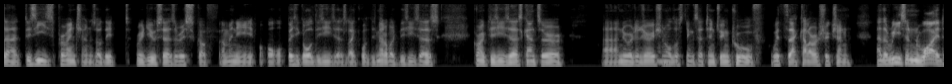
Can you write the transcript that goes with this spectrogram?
uh, disease prevention so it reduces the risk of uh, many all, basically all diseases like all these metabolic diseases chronic diseases cancer uh, neurodegeneration, all those things that tend to improve with uh, calorie restriction. And the reason why it,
